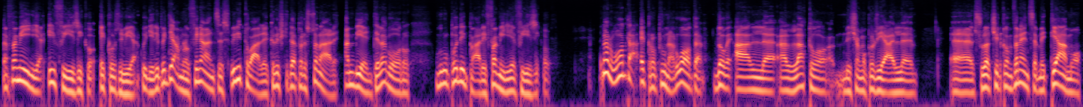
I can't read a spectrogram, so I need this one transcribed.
la famiglia, il fisico e così via. Quindi ripetiamolo, finanza spirituale, crescita personale, ambiente, lavoro, gruppo di pari, famiglia e fisico. La ruota è proprio una ruota dove al, al lato, diciamo così, al, eh, sulla circonferenza mettiamo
